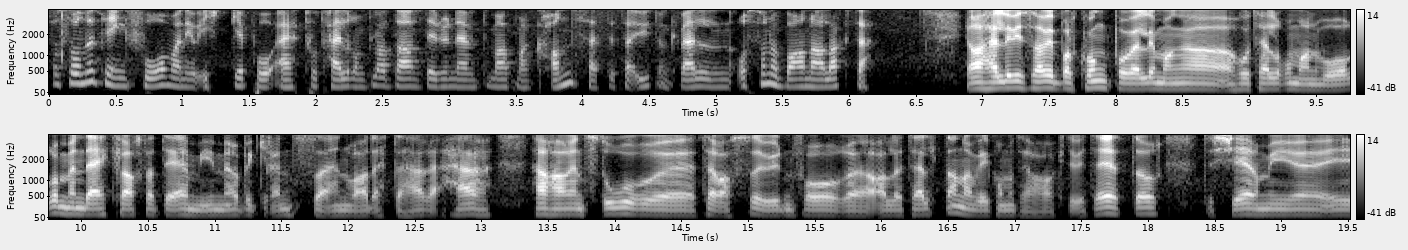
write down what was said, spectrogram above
For sånne ting får man jo ikke på et hotellrom. Bl.a. det du nevnte med at man kan sette seg ut om kvelden, også når barna har lagt seg. Ja, heldigvis har vi balkong på veldig mange av hotellrommene våre, men det er klart at det er mye mer begrensa enn hva dette her er. Her, her har en stor uh, terrasse utenfor uh, alle teltene, og vi kommer til å ha aktiviteter. Det skjer mye i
